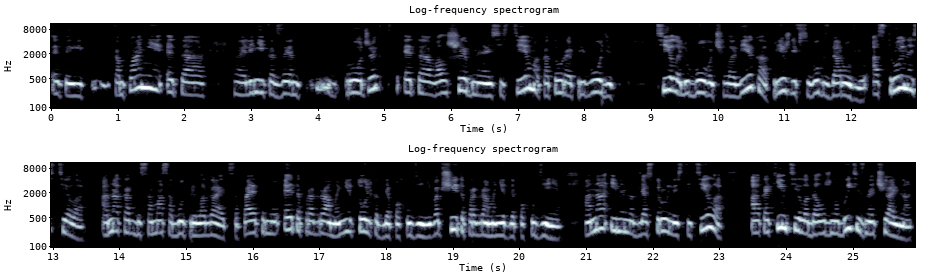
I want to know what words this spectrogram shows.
этой компании. Это э, линейка Zen Project. Это волшебная система, которая приводит тело любого человека прежде всего к здоровью. А стройность тела, она как бы сама собой прилагается. Поэтому эта программа не только для похудения. Вообще эта программа не для похудения. Она именно для стройности тела. А каким тело должно быть изначально,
